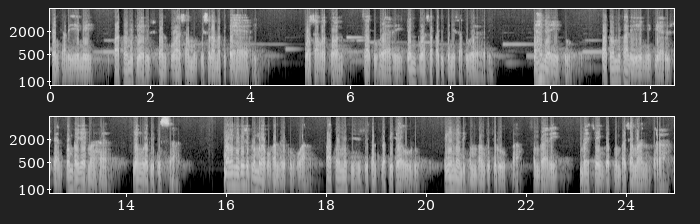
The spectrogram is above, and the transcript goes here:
Dan kali ini, Pak diharuskan puasa muti selama tiga hari. Puasa weton satu hari dan puasa pagi geni satu hari. Hanya itu, Pak kali ini diharuskan membayar mahar yang lebih besar. Malam itu sebelum melakukan ritual, Pak Tommy disucikan terlebih dahulu dengan mandi kembang tujuh rupa sembari Mbah Jenggot membaca mantra.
